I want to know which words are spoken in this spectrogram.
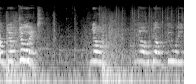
No, don't do it! No, no, don't do it!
